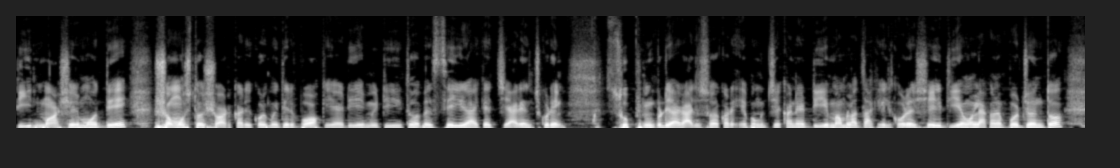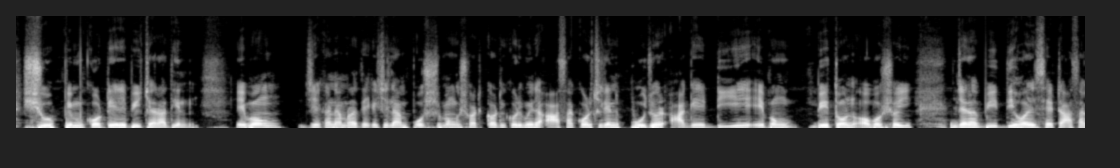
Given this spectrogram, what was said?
তিন মাসের মধ্যে সমস্ত সরকারি কর্মীদের বকেয়া ডিএ মিটিয়ে দিতে হবে। সেই রায়কে চ্যালেঞ্জ করে সুপ্রিম কোর্টে যায় রাজ্য সরকার এবং যেখানে ডিএ মামলা দাখিল করে সেই ডিএ মামলা এখনও পর্যন্ত সুপ্রিম কোর্টের বিচারাধীন। এবং যেখানে আমরা দেখেছিলাম পশ্চিমবঙ্গ সরকারি কর্মীরা আশা করছিলেন পুজোর আগে ডিএ এবং বেতন অবশ্যই যেন বৃদ্ধি হয় সেটা আশা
